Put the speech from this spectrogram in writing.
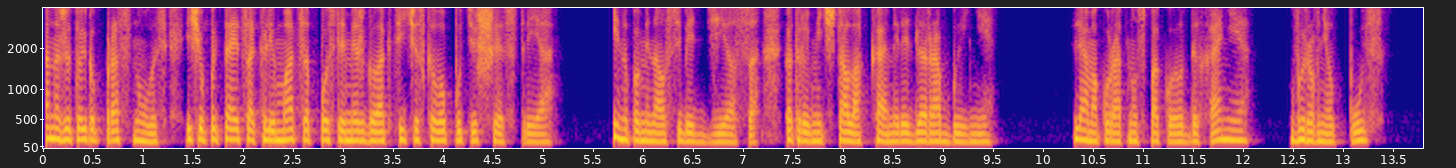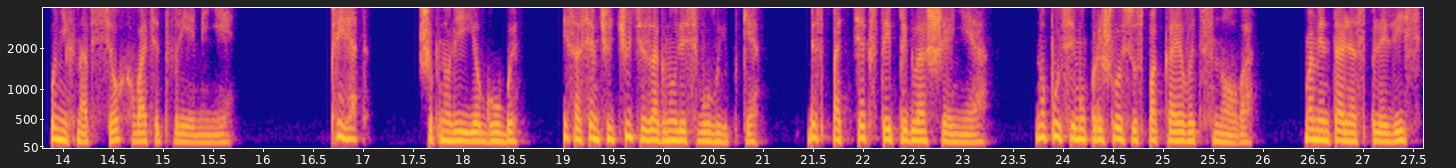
Она же только проснулась, еще пытается оклематься после межгалактического путешествия. И напоминал себе Диаса, который мечтал о камере для рабыни. Лям аккуратно успокоил дыхание, выровнял пульс. У них на все хватит времени. «Привет», — шепнули ее губы и совсем чуть-чуть изогнулись в улыбке, без подтекста и приглашения. Но пульс ему пришлось успокаивать снова. Моментально сплелись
